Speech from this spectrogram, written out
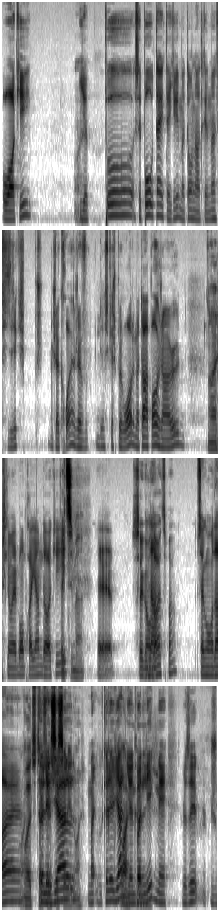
Au hockey, Ouais. il y a pas, c'est pas autant intégré, mettons, l'entraînement physique, je, je- je crois, je- de ce que je peux voir. là. mettons, à part Jean-Eudes, Ouais, parce qu'ils ont un bon programme de hockey. effectivement. Euh, Secondaire, Non. tu parles? secondaire, Ouais, tout à fait. C'est collégial, solide, ouais. ma- collégial, Ouais, il y a une bonne ligue, mais je veux dire, je-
